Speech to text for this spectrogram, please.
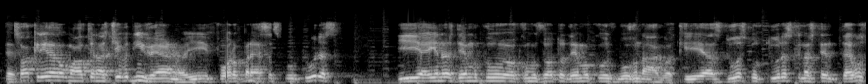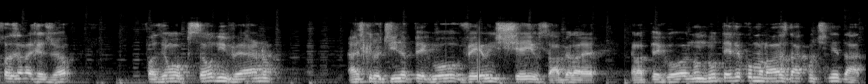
o pessoal queria uma alternativa de inverno e foram para essas culturas. E aí nós demos, com, como os outros, demos com os burros na água, que as duas culturas que nós tentamos fazer na região, fazer uma opção de inverno, a escrotina pegou, veio em cheio, sabe? Ela, ela pegou, não, não teve como nós dar continuidade.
